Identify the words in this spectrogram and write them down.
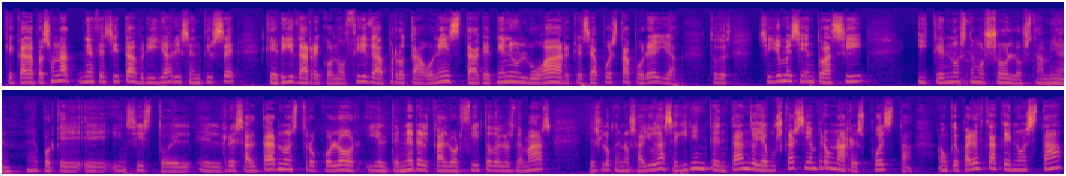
que cada persona necesita brillar y sentirse querida, reconocida, protagonista, que tiene un lugar, que se apuesta por ella. Entonces, si yo me siento así, y que no estemos solos también, ¿eh? porque, eh, insisto, el, el, resaltar nuestro color y el tener el calorcito de los demás es lo que nos ayuda a seguir intentando y a buscar siempre una respuesta. Aunque parezca que no está,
